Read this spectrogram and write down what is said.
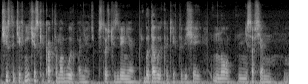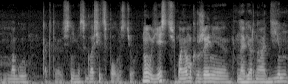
Чисто технически как-то могу их понять с точки зрения бытовых каких-то вещей, но не совсем могу как-то с ними согласиться полностью. Ну, есть в моем окружении, наверное, один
